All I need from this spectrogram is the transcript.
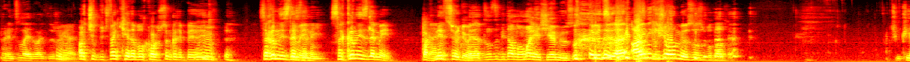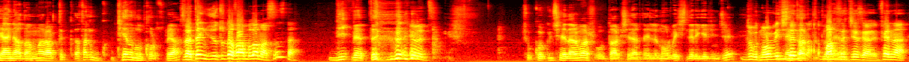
parental advisory yani. Açıp lütfen Cannibal Corpse'un kliplerini sakın izlemeyin. İzlemeyin. Sakın izlemeyin. Bak Yani net söylüyorum. Hayatınızı bir daha normal yaşayamıyorsun. evet evet. yani aynı kişi olmuyorsunuz bundan. Çünkü yani adamlar artık zaten Cannibal Corpse ya. Zaten YouTube'da falan bulamazsınız da. Deep Web'de. Evet. Çok korkunç şeyler var o dark şeylerde. Hele Norveçlilere gelince. Dur Norveçlilerden bahsedeceğiz yani. Fena.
